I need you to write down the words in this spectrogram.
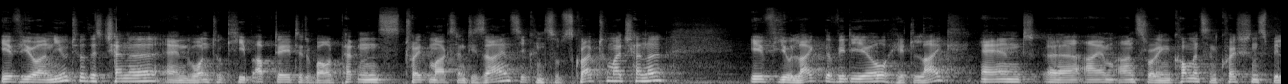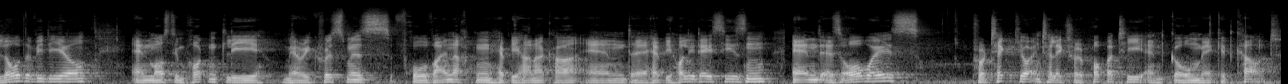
If you are new to this channel and want to keep updated about patents, trademarks, and designs, you can subscribe to my channel. If you like the video, hit like, and uh, I am answering comments and questions below the video. And most importantly, Merry Christmas, Frohe Weihnachten, Happy Hanukkah, and uh, Happy Holiday Season. And as always, protect your intellectual property and go make it count.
